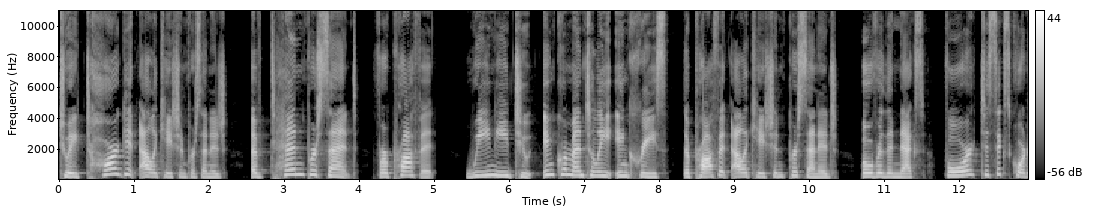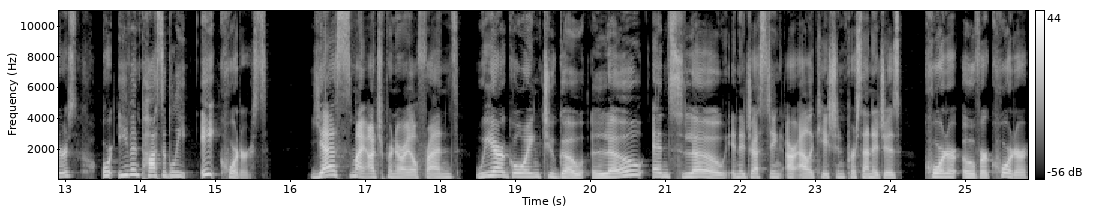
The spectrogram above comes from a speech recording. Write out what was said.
to a target allocation percentage of 10% for profit, we need to incrementally increase the profit allocation percentage over the next four to six quarters or even possibly eight quarters. Yes, my entrepreneurial friends, we are going to go low and slow in adjusting our allocation percentages quarter over quarter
